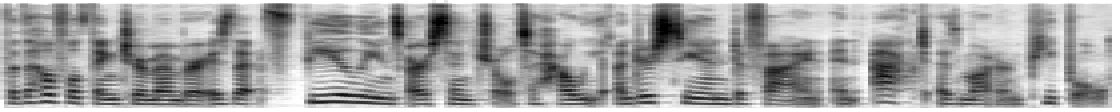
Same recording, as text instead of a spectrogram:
But the helpful thing to remember is that feelings are central to how we understand, define, and act as modern people.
